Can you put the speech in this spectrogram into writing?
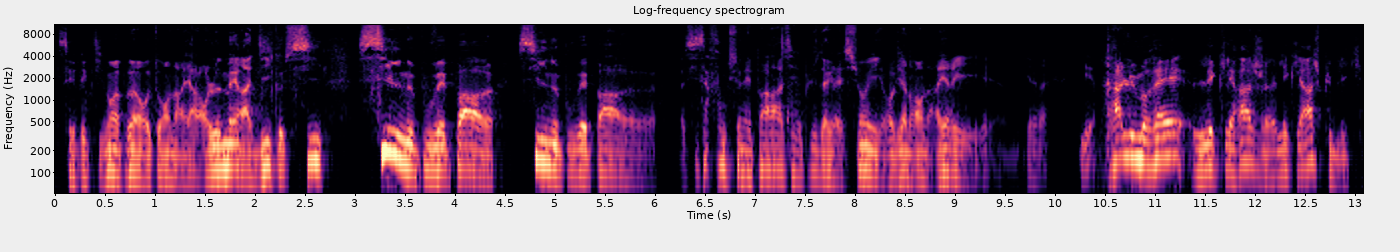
C'est effectivement un peu un retour en arrière. Alors le maire a dit que si s'il ne pouvait pas, euh, s'il ne pouvait pas, euh, si ça fonctionnait pas, s'il y avait plus d'agression, il reviendra en arrière. Il, il- il rallumerait l'éclairage, l'éclairage public.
